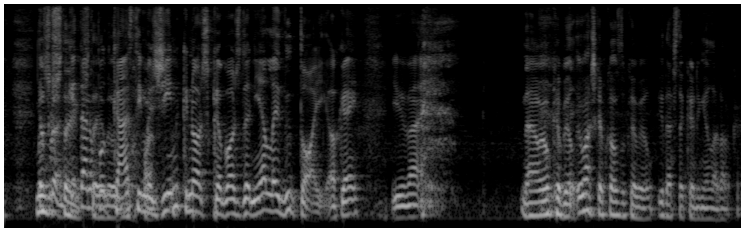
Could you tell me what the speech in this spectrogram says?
Mas então, gostei, quem está no podcast, imagine que nós que a voz de Daniel é do Toy, ok? E vai. Não, é o cabelo. Eu acho que é por causa do cabelo e desta carinha laroca.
